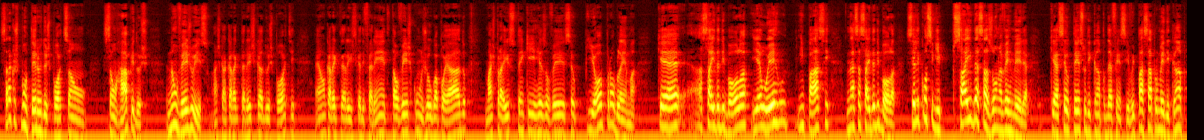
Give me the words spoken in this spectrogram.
Será que os ponteiros do esporte são, são rápidos? Não vejo isso. Acho que a característica do esporte é uma característica diferente, talvez com o jogo apoiado, mas para isso tem que resolver seu pior problema que é a saída de bola e é o erro em passe nessa saída de bola. Se ele conseguir sair dessa zona vermelha, que é seu terço de campo defensivo, e passar para o meio de campo,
